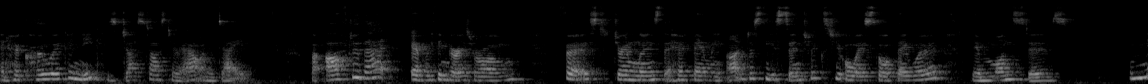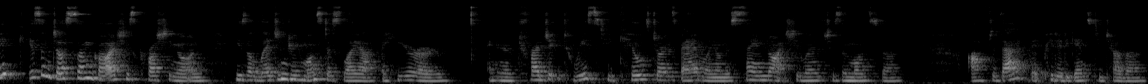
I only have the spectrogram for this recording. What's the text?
and her co-worker Nick has just asked her out on a date. But after that, everything goes wrong. First, Joan learns that her family aren't just the eccentrics she always thought they were, they're monsters. And Nick isn't just some guy she's crushing on, he's a legendary monster slayer, a hero. And in a tragic twist, he kills Joan's family on the same night she learns she's a monster. After that, they're pitted against each other.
